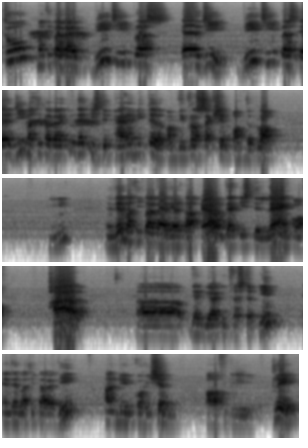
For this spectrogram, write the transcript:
2 multiplied by BG plus LG. BG plus LG multiplied by 2, that is the parameter of the cross-section of the block. And then multiplied by delta L, that is the length of pile uh, that we are interested in. And then multiplied by the undrained cohesion of the clay.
